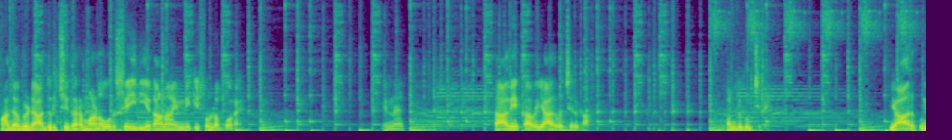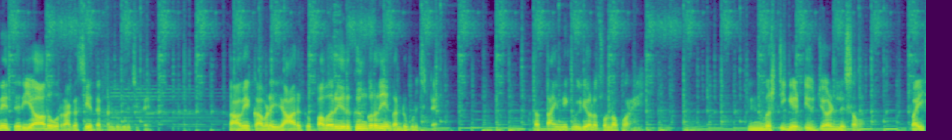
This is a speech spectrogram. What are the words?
அதை விட அதிர்ச்சிகரமான ஒரு செய்தியை தான் நான் இன்னைக்கு சொல்ல போறேன். என்ன? தாவேக்காவை யார் வச்சிருக்கா? கண்டுபிடிச்சிட்டேன். யாருக்குமே தெரியாத ஒரு ரகசியத்தை கண்டுபிடிச்சிட்டேன். தாவேக்காவில் யாருக்கு பவர் இருக்குங்கிறதையும் கண்டுபிடிச்சிட்டேன். அதைத்தான் இன்னைக்கு வீடியோவில் சொல்ல போகிறேன் investigative journalism by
